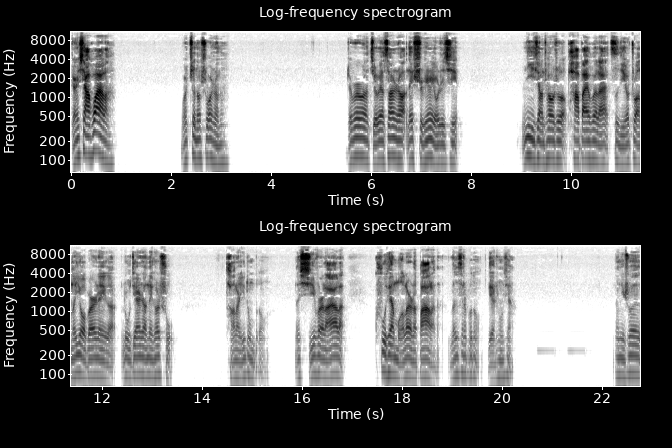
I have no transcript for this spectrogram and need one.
给人吓坏了。我说这能说什么？这不是吗？九月三十号那视频有日期。逆向超车，啪掰回来，自己又撞到右边那个路肩上那棵树，躺那一动不动。那媳妇儿来了，哭天抹泪的扒拉他，纹丝不动，脸冲下。那你说，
